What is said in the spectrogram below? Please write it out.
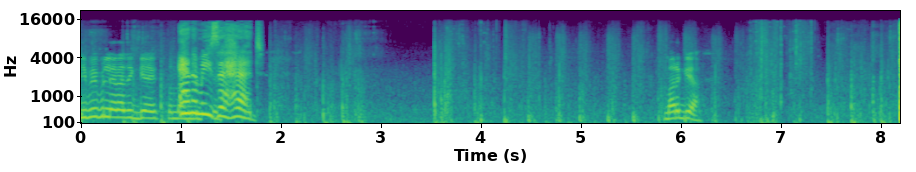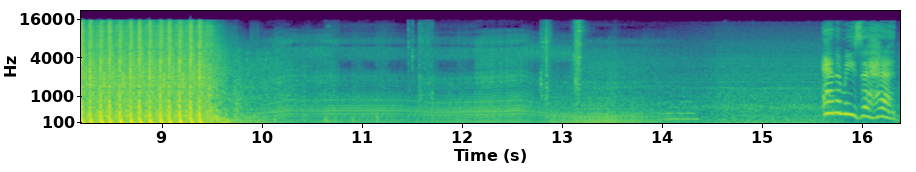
टीवी भी लगा दिख गया एक बंदा एनिमीज अहेड मर गया Enemies ahead.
